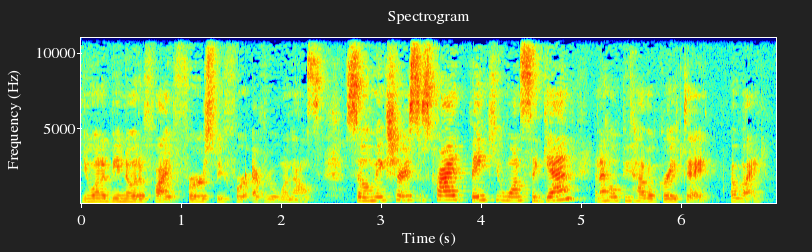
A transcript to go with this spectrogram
You want to be notified first before everyone else. So make sure you subscribe. Thank you once again, and I hope you have a great day. Bye-bye.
